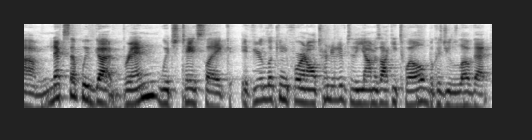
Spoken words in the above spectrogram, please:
Um, next up, we've got Brenne, which tastes like if you're looking for an alternative to the Yamazaki 12 because you love that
